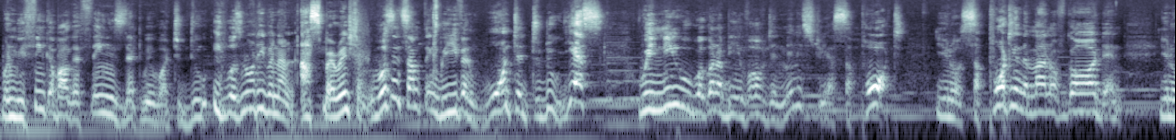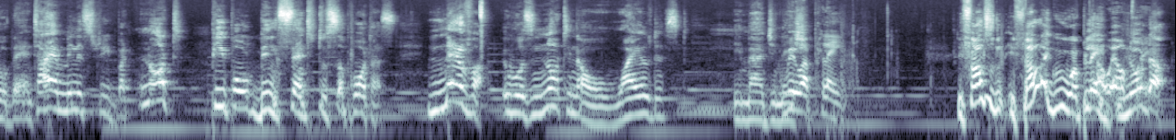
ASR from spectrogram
when we think about the things that we were to do, it was not even an aspiration. It wasn't something we even wanted to do. Yes, we knew we were going to be involved in ministry as support, you know, supporting the man of God and, you know, the entire ministry, but not people being sent to support us. Never. It was not in our wildest imagination. We were played. It felt it felt like we were playing, we no playing. doubt.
